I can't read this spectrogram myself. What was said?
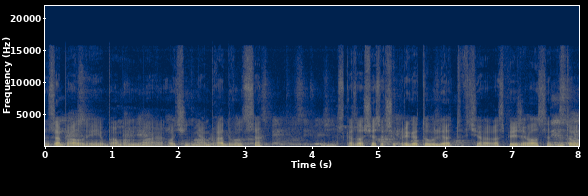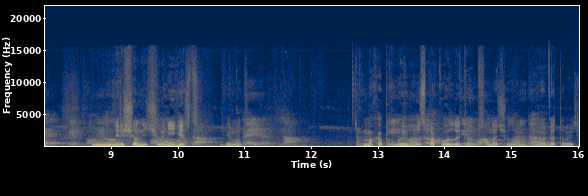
забрал, и Браман а, очень обрадовался, сказал, сейчас я все приготовлю, а вчера распереживался, поэтому не решил ничего не есть. И вот Махапрабху его успокоил, и тот начал готовить.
